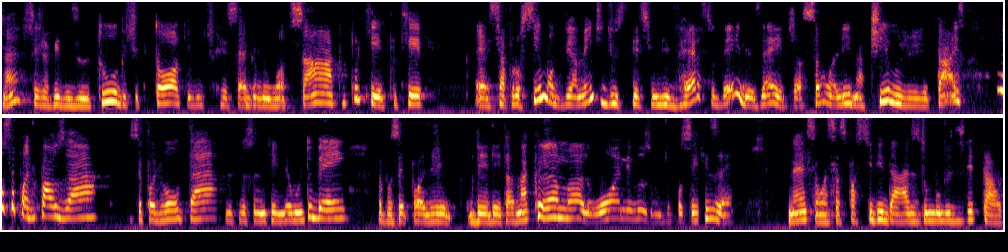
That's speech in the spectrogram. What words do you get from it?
Né? Seja vídeo de YouTube, TikTok, vídeos que recebem no WhatsApp. Por quê? Porque é, se aproxima, obviamente, desse universo deles, né? eles já são ali nativos digitais. Você pode pausar, você pode voltar no que você não entendeu muito bem, você pode ver deitado na cama, no ônibus, onde você quiser. Né? São essas facilidades do mundo digital.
